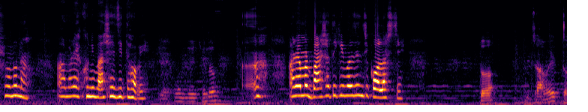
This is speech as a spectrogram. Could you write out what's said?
শোনো না আমার এখনই বাসায় যেতে হবে। আরে আমার বাসা থেকে ইমার্জেন্সি কল আসছে। তো যাবে তো।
